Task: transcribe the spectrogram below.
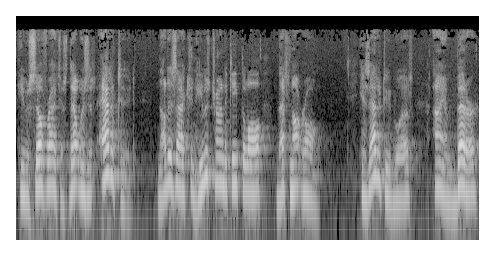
He was self righteous. That was his attitude, not his action. He was trying to keep the law. That's not wrong. His attitude was, I am better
